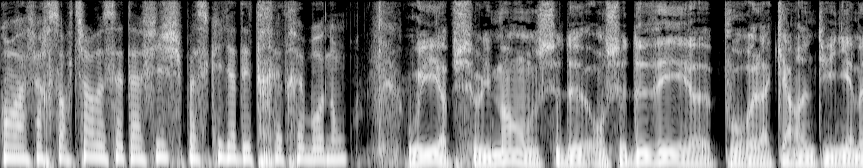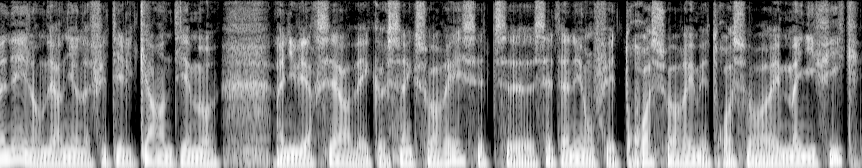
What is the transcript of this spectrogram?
qu'on va faire sortir de cette affiche parce qu'il y a des très très beaux noms. Oui, absolument. On se, devait euh, pour la 41e année. L'an dernier, on a fêté le 40e anniversaire avec cinq soirées. Cette, euh, année, on fait trois soirées, mais trois soirées magnifiques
